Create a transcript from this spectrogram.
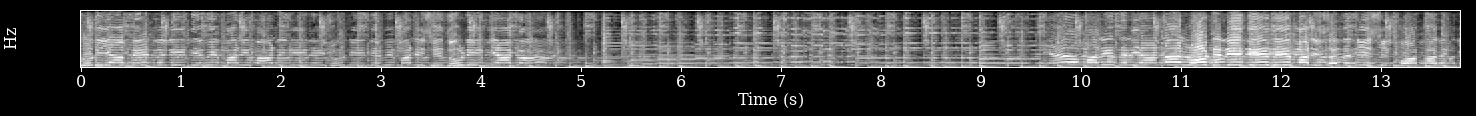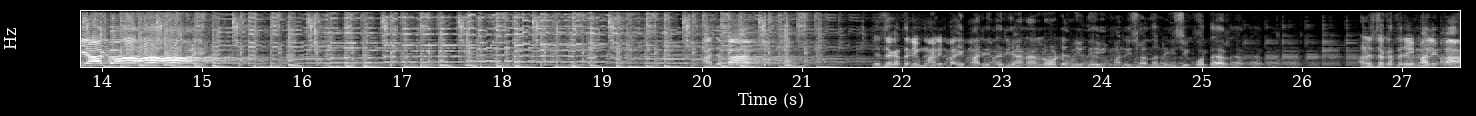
મારી સિધુડિયા બેનની દેવી મારી વાણની ની જૂની દેવી મારી સિધુડી ત્યાં ગા મારી દરિયાના લોટની દેવી મારી સદની સિકોતર ક્યાં ગાય આજે બાપ, કે જગતની મારી પાસે મારી દરિયાના લોટની દેવી મારી સદની સિકોતર અને જગતની માલિપા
